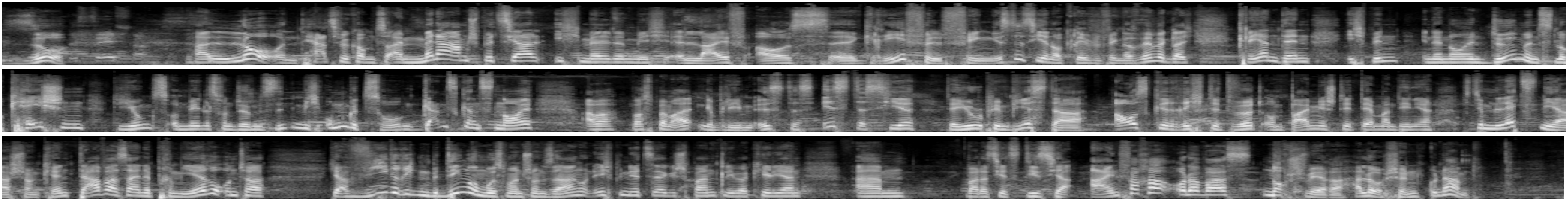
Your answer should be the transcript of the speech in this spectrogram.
So, hallo und herzlich willkommen zu einem Männerabend-Spezial. Ich melde mich live aus äh, Grefelfing. Ist es hier noch Grefelfing? Das werden wir gleich klären, denn ich bin in der neuen Dömens Location. Die Jungs und Mädels von Dömens sind nämlich umgezogen, ganz, ganz neu. Aber was beim Alten geblieben ist, das ist, dass hier der European Beer Star ausgerichtet wird und bei mir steht der Mann, den ihr aus dem letzten Jahr schon kennt. Da war seine Premiere unter ja, widrigen Bedingungen, muss man schon sagen. Und ich bin jetzt sehr gespannt, lieber Kilian, ähm, war das jetzt dieses Jahr einfacher oder war es noch schwerer? Hallo, schönen guten Abend.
